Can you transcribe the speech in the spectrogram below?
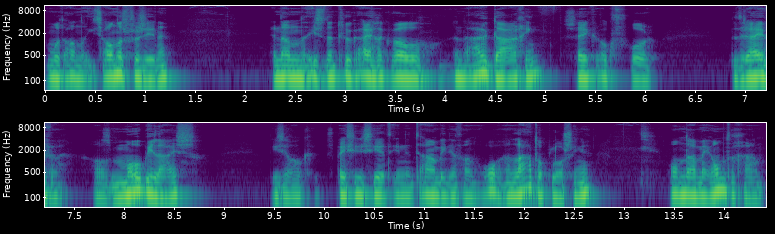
moet ander, iets anders verzinnen. En dan is het natuurlijk eigenlijk wel een uitdaging, zeker ook voor bedrijven als Mobilize, die zich ook specialiseert in het aanbieden van laadoplossingen, om daarmee om te gaan.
